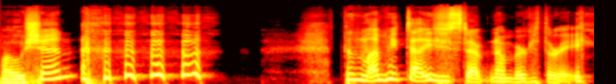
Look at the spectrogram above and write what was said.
motion, then let me tell you step number three.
